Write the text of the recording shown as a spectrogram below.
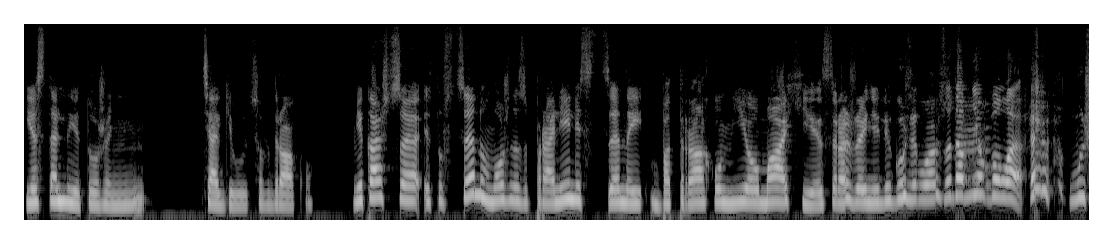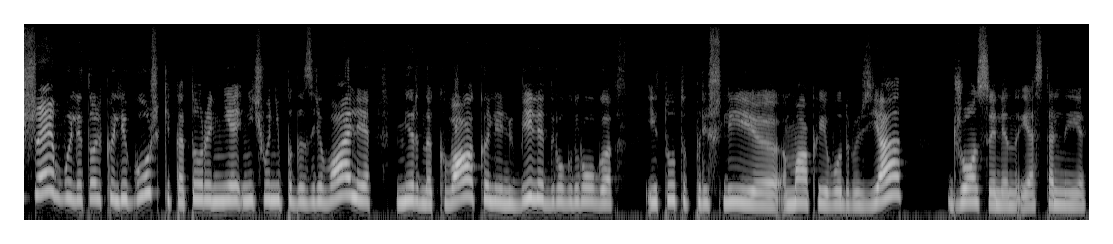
и остальные тоже втягиваются в драку. Мне кажется, эту сцену можно запараллелить с сценой Батраху Миомахи, сражение лягушек. Но там не было мышей, были только лягушки, которые не, ничего не подозревали, мирно квакали, любили друг друга. И тут пришли Мак и его друзья, Джонс, Эллен и остальные,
